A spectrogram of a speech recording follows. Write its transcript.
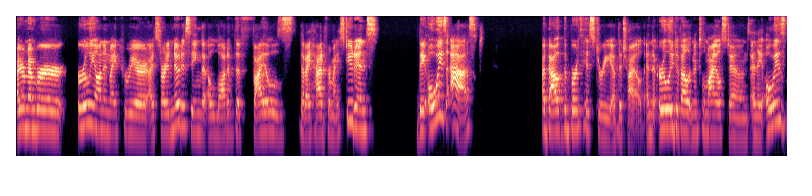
I remember early on in my career, I started noticing that a lot of the files that I had for my students, they always asked about the birth history of the child and the early developmental milestones. And they always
